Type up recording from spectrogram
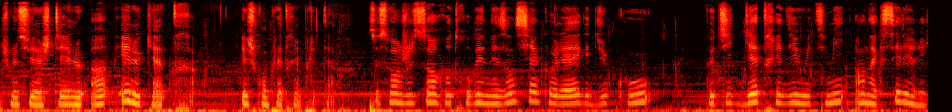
je me suis acheté le 1 et le 4, et je compléterai plus tard. Ce soir, je sors retrouver mes anciens collègues, du coup, petit Get Ready With Me en accéléré.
